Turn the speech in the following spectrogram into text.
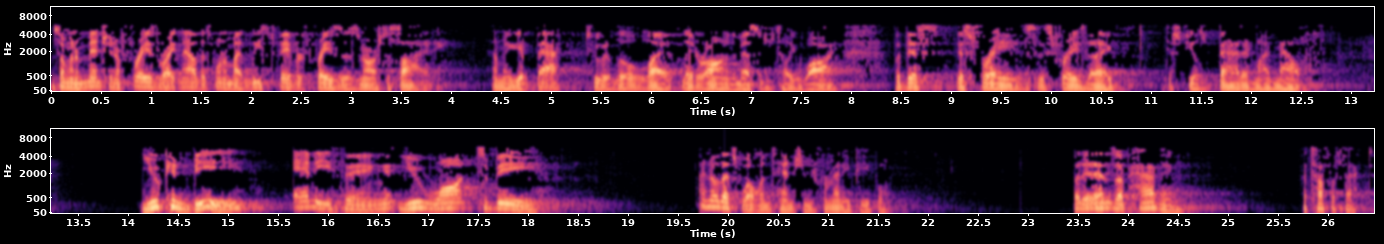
And so I'm going to mention a phrase right now that's one of my least favorite phrases in our society. I'm going to get back to it a little later on in the message to tell you why. But this, this phrase, this phrase that I just feels bad in my mouth. You can be anything you want to be. I know that's well intentioned for many people but it ends up having a tough effect.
